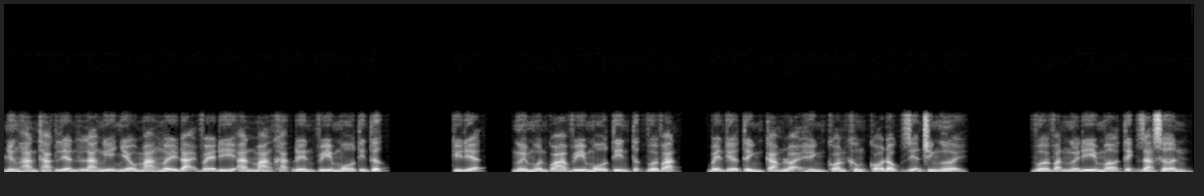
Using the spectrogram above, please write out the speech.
nhưng Hàn Thạc liền là nghĩ nhiều mang mấy đại vệ đi ăn máng khác đến vi mô tin tức. Kỳ điện, ngươi muốn qua vi mô tin tức vừa vặn, bên kia tình cảm loại hình còn không có độc diễn chính người. Vừa vặn ngươi đi mở tích Giang Sơn,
